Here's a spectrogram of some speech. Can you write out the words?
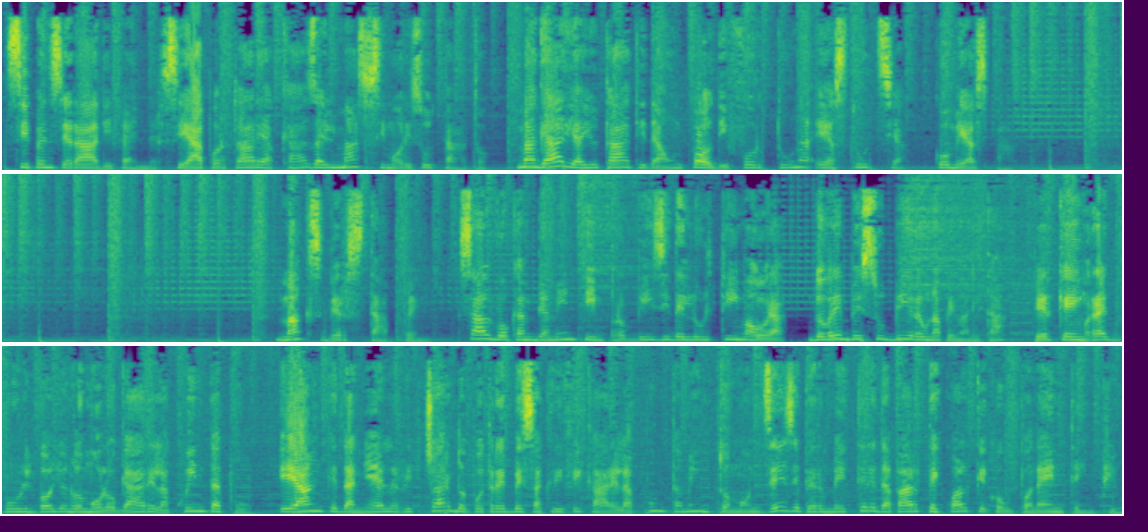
si penserà a difendersi e a portare a casa il massimo risultato, magari aiutati da un po' di fortuna e astuzia, come a Spa. Max Verstappen salvo cambiamenti improvvisi dell'ultima ora, dovrebbe subire una penalità, perché in Red Bull vogliono omologare la quinta Pu, e anche Daniel Ricciardo potrebbe sacrificare l'appuntamento monzese per mettere da parte qualche componente in più.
